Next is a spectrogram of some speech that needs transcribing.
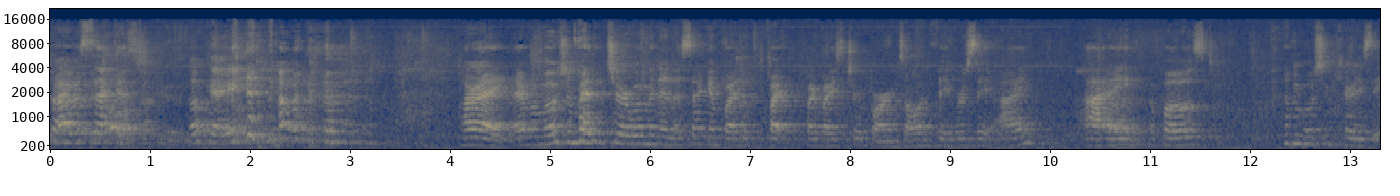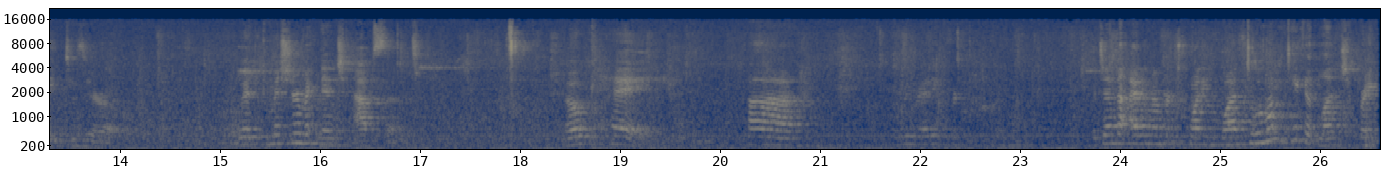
Do I have a second? Okay. All right, I have a motion by the chairwoman and a second by the, by by Vice Chair Barnes. All in favor, say aye. Aye. Opposed? Motion carries eight to zero. With Commissioner McNinch absent. Okay. Uh, Are we ready for? Agenda item number 21. Do we want to take a lunch break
